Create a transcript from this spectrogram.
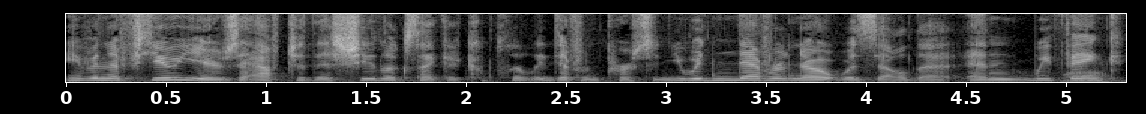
even a few years after this, she looks like a completely different person. You would never know it was Zelda. And we think,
